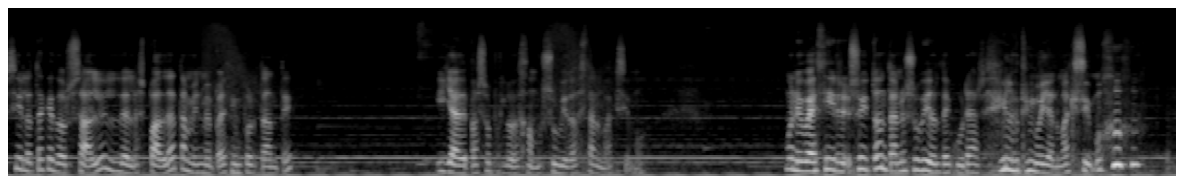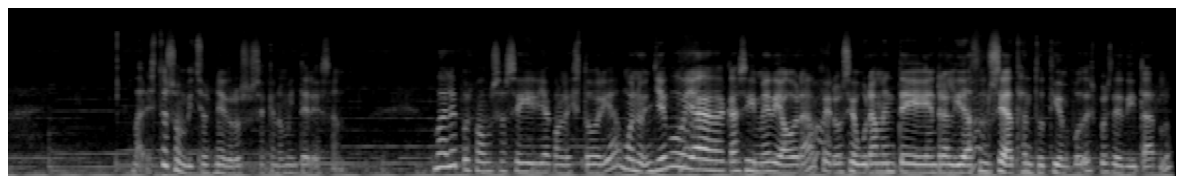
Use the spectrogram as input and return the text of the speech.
sí, el ataque dorsal, el de la espalda, también me parece importante. Y ya de paso pues lo dejamos subido hasta el máximo. Bueno, iba a decir, soy tonta, no he subido el de curar y lo tengo ya al máximo. vale, estos son bichos negros, o sea que no me interesan. Vale, pues vamos a seguir ya con la historia. Bueno, llevo ya casi media hora, pero seguramente en realidad no sea tanto tiempo después de editarlo.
